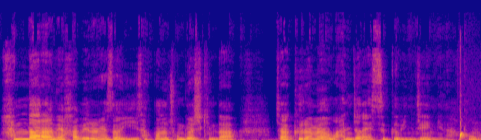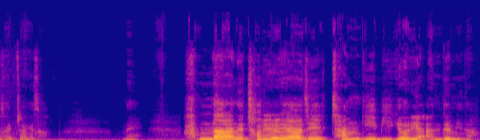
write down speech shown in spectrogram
한 달 안에 합의를 해서 이 사건을 종결시킨다. 자, 그러면 완전 S급 인재입니다. 보험사 입장에서. 네. 한 달 안에 처리를 해야지 장기 미결이 안 됩니다.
